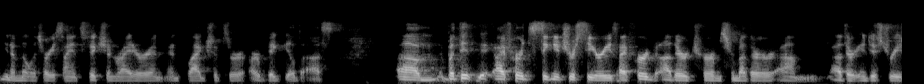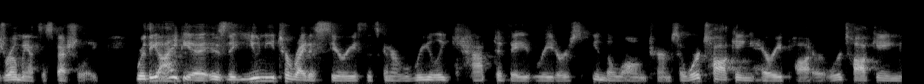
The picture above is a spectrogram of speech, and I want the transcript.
you know military science fiction writer, and, and flagships are, are a big deal to us. Um, but the, I've heard signature series. I've heard other terms from other um, other industries, romance especially, where the idea is that you need to write a series that's going to really captivate readers in the long term. So we're talking Harry Potter. We're talking,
